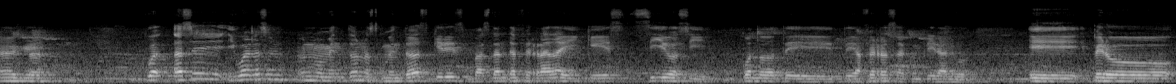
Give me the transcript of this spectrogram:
Ah. Cu- Hace, igual hace un, un momento nos comentabas que eres bastante aferrada y que es sí o sí cuando te, te aferras a cumplir algo. Eh, pero,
